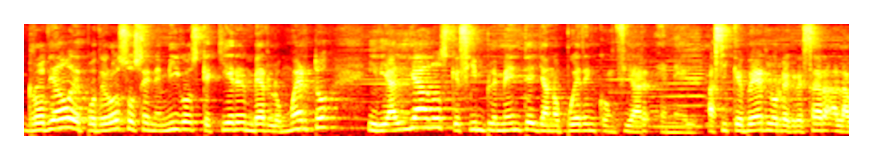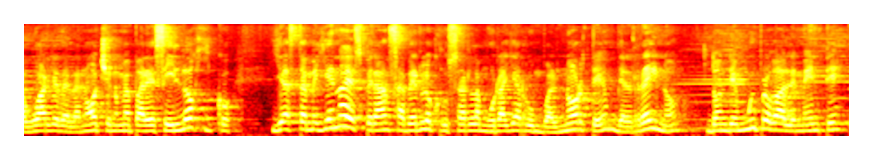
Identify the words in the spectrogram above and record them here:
rodeado de poderosos enemigos que quieren verlo muerto y de aliados que simplemente ya no pueden confiar en él. Así que verlo regresar a la guardia de la noche no me parece ilógico, y hasta me llena de esperanza verlo cruzar la muralla rumbo al norte del reino, donde muy probablemente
